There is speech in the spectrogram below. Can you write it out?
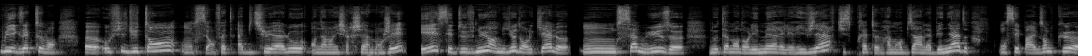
Oui, exactement. Euh, au fil du temps, on s'est en fait habitué à l'eau en allant y chercher à manger, et c'est devenu un milieu dans lequel on s'amuse, notamment dans les mers et les rivières, qui se prêtent vraiment bien à la baignade. On sait par exemple que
